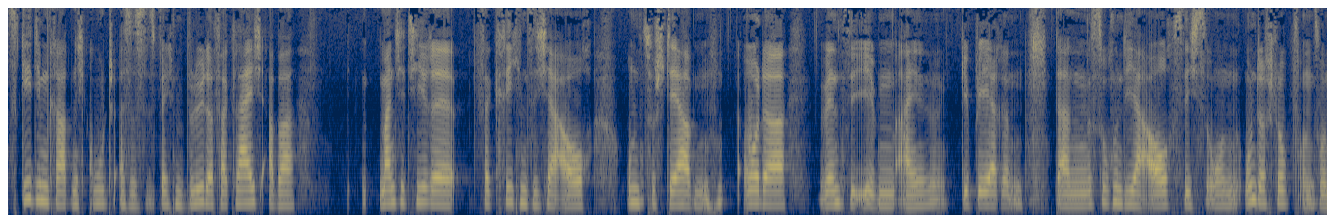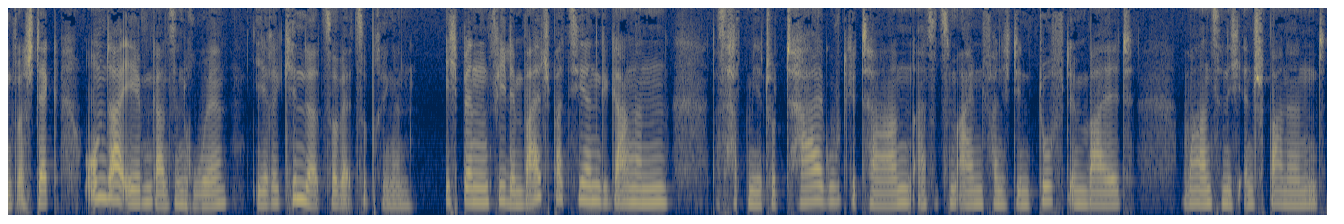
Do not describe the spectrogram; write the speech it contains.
es geht ihm gerade nicht gut. Also es ist vielleicht ein blöder Vergleich, aber manche Tiere verkriechen sich ja auch, um zu sterben. Oder wenn sie eben ein gebären, dann suchen die ja auch sich so einen Unterschlupf und so ein Versteck, um da eben ganz in Ruhe ihre Kinder zur Welt zu bringen. Ich bin viel im Wald spazieren gegangen. Das hat mir total gut getan. Also zum einen fand ich den Duft im Wald wahnsinnig entspannend.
